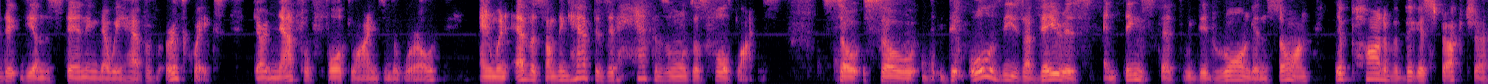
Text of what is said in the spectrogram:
the, the understanding that we have of earthquakes, there are natural fault lines in the world, and whenever something happens, it happens along those fault lines. So, so the, all of these averas and things that we did wrong and so on, they're part of a bigger structure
